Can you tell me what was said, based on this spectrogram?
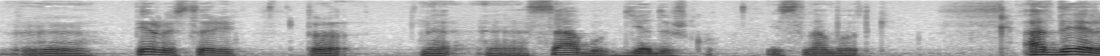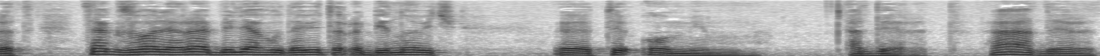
э, первая история про Сабу, дедушку из Слободки. Адерет. Так звали раби Лягу Давид Рабинович Теомим. Адерет. Адерет.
